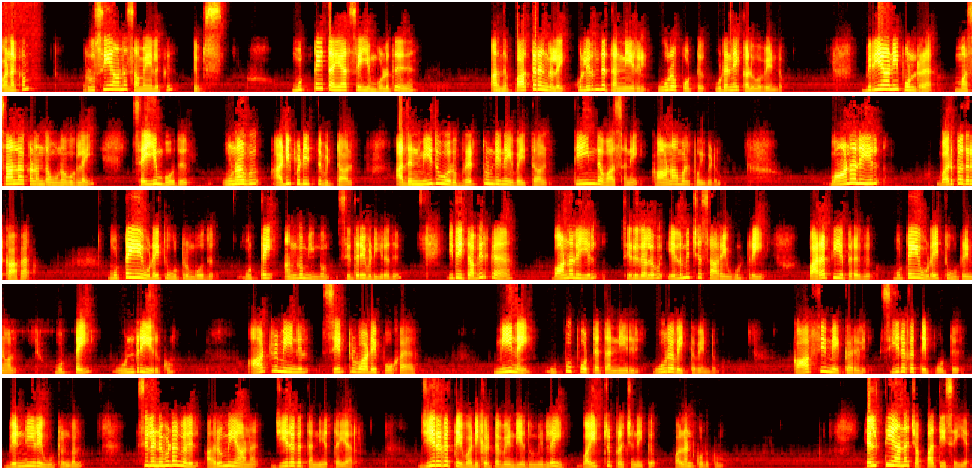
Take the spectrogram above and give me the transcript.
வணக்கம். ருசியான சமையலுக்கு டிப்ஸ் முட்டை தயார் செய்யும் பொழுது அந்த பாத்திரங்களை குளிர்ந்த தண்ணீரில் ஊறப்போட்டு உடனே கழுவ வேண்டும். பிரியாணி போன்ற மசாலா கலந்த உணவுகளை செய்யும்போது உணவு அடிபிடித்து விட்டால் அதன் மீது ஒரு பிரெட் துண்டினை வைத்தால் தீந்த வாசனை காணாமல் போய்விடும். வானொலியில் வறுப்பதற்காக முட்டையை உடைத்து ஊற்றும்போது முட்டை அங்கும் இங்கும் சிதறிவிடுகிறது இதை தவிர்க்க வானொலியில் சிறிதளவு எலுமிச்சை சாறை ஊற்றி பரப்பிய பிறகு முட்டையை உடைத்து ஊற்றினால் முட்டை ஒன்றி இருக்கும். ஆற்று மீனில் சேற்றுவாடை போக மீனை உப்பு போட்ட தண்ணீரில் ஊற வைக்க வேண்டும். காஃபி மேக்கரில் சீரகத்தை போட்டு வெந்நீரை ஊற்றுங்கள். சில நிமிடங்களில் அருமையான ஜீரக தண்ணீர் தயார். ஜீரகத்தை வடிகட்ட வேண்டியதும் இல்லை வயிற்று பிரச்சனைக்கு பலன் கொடுக்கும். ஹெல்த்தியான சப்பாத்தி செய்ய.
